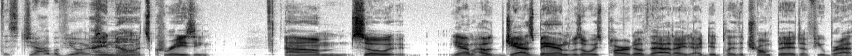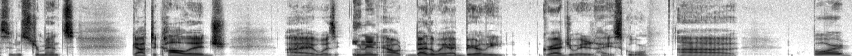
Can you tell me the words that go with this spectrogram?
This job of yours. I know it's crazy. Um, so yeah, I jazz band was always part of that. I, I did play the trumpet, a few brass instruments. Got to college, I was in and out. By the way, I barely graduated high school. Uh, Bored,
